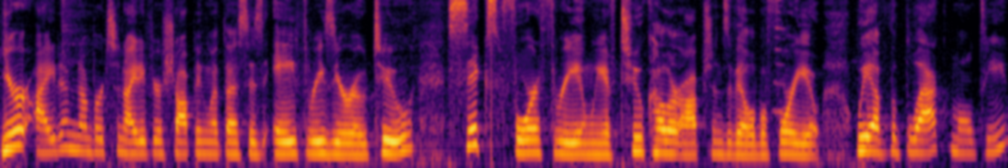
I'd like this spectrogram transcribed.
Your item number tonight, if you're shopping with us, is A302-643, and we have two color options available for you. We have the black multi,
